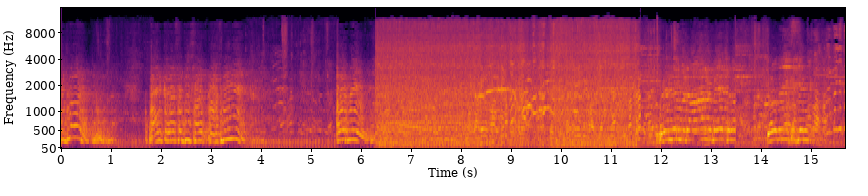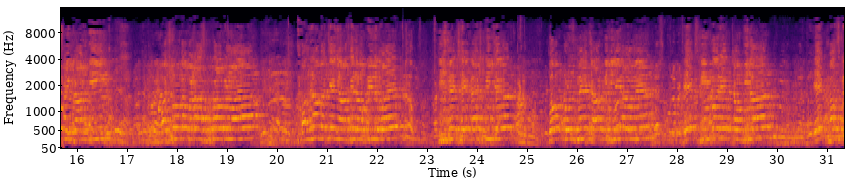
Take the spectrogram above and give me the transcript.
उम्मीदवार पैन कला से भी शायद पहुँच रहे हैं। और मैं रमेश चौधरी की जिन क्रांति। पशुओं का बड़ा अस्पताल बनवाया। पंद्रह बच्चे यहाँ से नौकरी लगवाए। जिसमें छह गेस्ट टीचर दो पुलिस में, चार बिजली में, एक स्वीपर एक चौकीदार एक बस कंडक्टर दस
